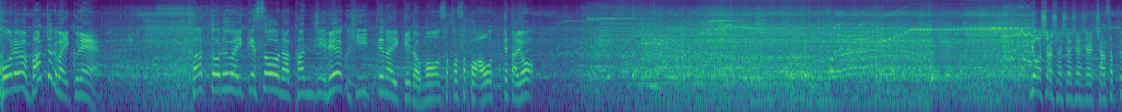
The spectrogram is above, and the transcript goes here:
ん。これはバトルはいくね。バトルはいけそうな感じ。レアク引いてないけどもそこそこ煽ってたよ。しよしよしよしよしチャンスアップ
